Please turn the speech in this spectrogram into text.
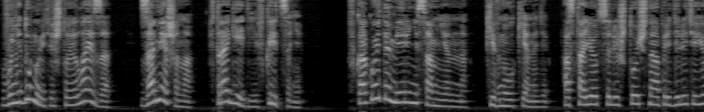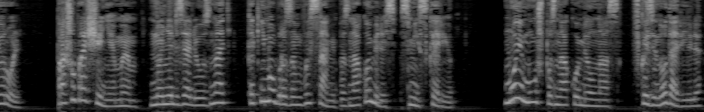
вы не думаете, что Элайза замешана в трагедии в Критсоне?» «В какой-то мере, несомненно», — кивнул Кеннеди. «Остается лишь точно определить ее роль. Прошу прощения, мэм, но нельзя ли узнать, каким образом вы сами познакомились с мисс Кэррию?» «Мой муж познакомил нас в казино Давиля».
